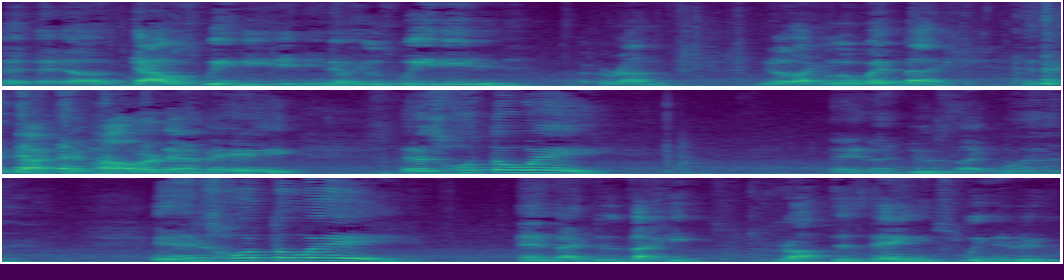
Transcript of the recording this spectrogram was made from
a, a, a guy was weed eating. You know, he was weed eating around, you know, like a little wetback. And the guy kept hollering at me, hey, eres hot way. And that dude's like, what? Eres Joto away. And that dude's like, he dropped his names. We need to,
